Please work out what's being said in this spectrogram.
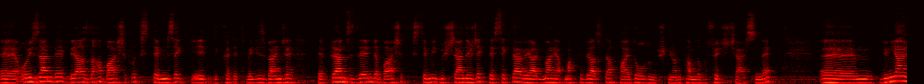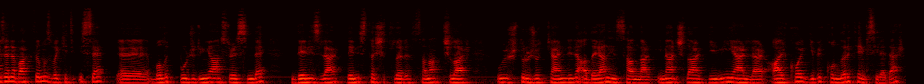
E, o yüzden de biraz daha bağışıklık sistemimize e, dikkat etmeliyiz. Bence depremzedelerin de bağışıklık sistemini güçlendirecek destekler ve yardımlar yapmakta biraz daha fayda olduğunu düşünüyorum tam da bu süreç içerisinde. E, dünya üzerine baktığımız vakit ise e, balık burcu dünya süresinde denizler, deniz taşıtları, sanatçılar, uyuşturucu, kendini adayan insanlar, inançlar, dini yerler, alkol gibi konuları temsil eder.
